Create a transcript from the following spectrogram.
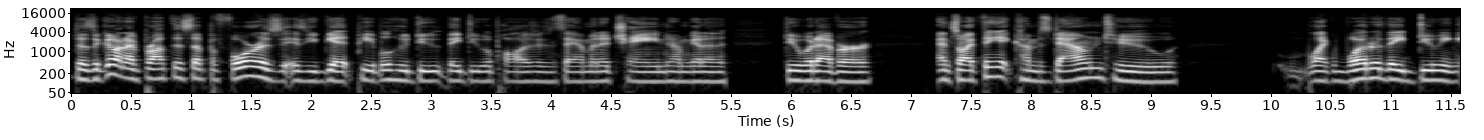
does it go? And I've brought this up before is is you get people who do they do apologize and say, I'm gonna change, I'm gonna do whatever. And so I think it comes down to like what are they doing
